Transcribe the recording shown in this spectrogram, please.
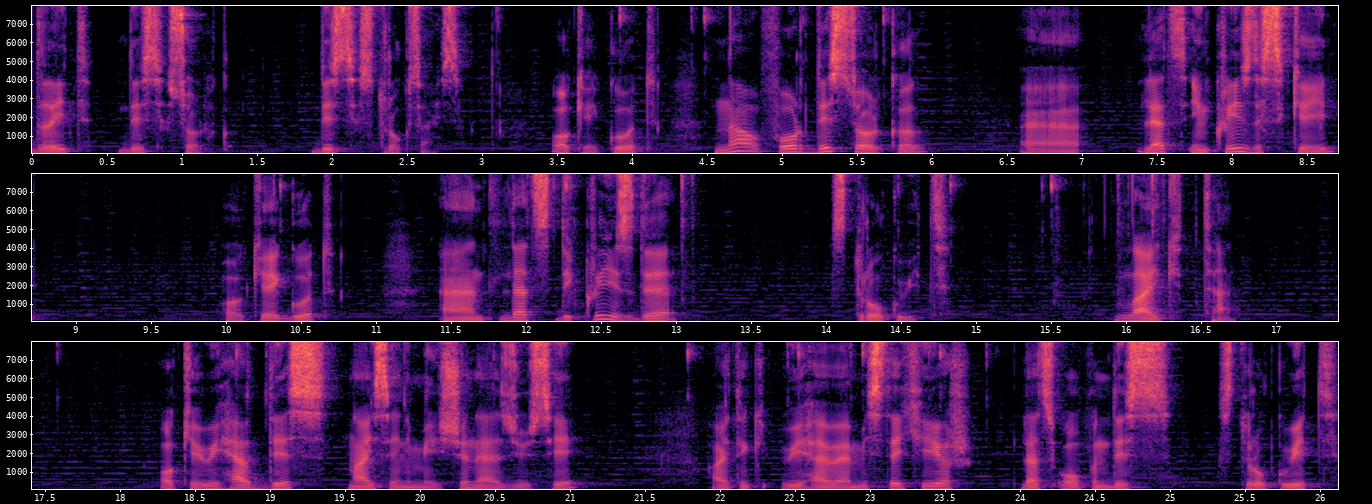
delete this circle this stroke size. Okay good. Now for this circle uh, let's increase the scale. Okay good. And let's decrease the stroke width like 10 okay we have this nice animation as you see. I think we have a mistake here let's open this stroke width.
